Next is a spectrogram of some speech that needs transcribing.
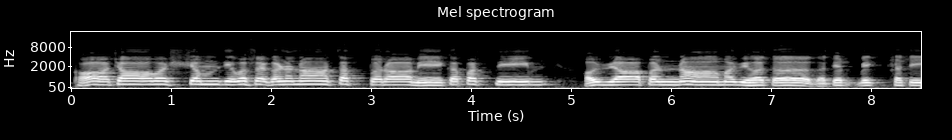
ಕಾಚಾವಶ್ಯಂ ದಿವಸ ಗಣನಾ ತತ್ಪರಾಮೇಕಪತ್ನೀಂ ಅವ್ಯಾಪನ್ನಾಮ ವಿಹತ विहत गतिर्भिक्षसि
